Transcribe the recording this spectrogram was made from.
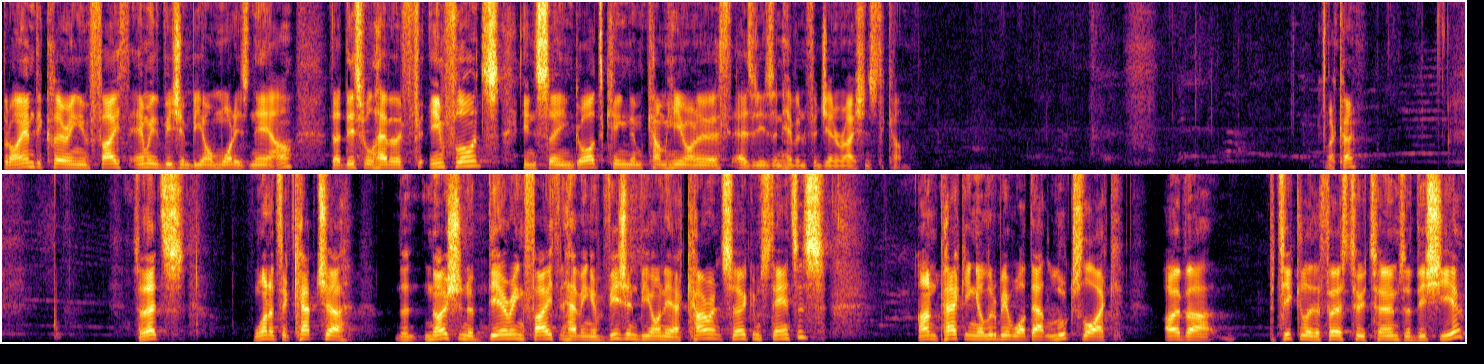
But I am declaring in faith and with vision beyond what is now that this will have an influence in seeing God's kingdom come here on earth as it is in heaven for generations to come. Okay? So that's wanted to capture the notion of daring faith and having a vision beyond our current circumstances, unpacking a little bit what that looks like over particularly the first two terms of this year.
